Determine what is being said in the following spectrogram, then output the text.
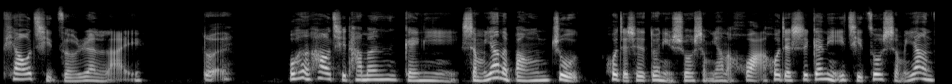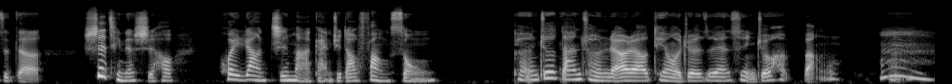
挑起责任来。对。我很好奇，他们给你什么样的帮助，或者是对你说什么样的话，或者是跟你一起做什么样子的事情的时候，会让芝麻感觉到放松。可能就单纯聊聊天，我觉得这件事情就很棒。嗯，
